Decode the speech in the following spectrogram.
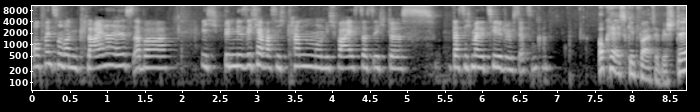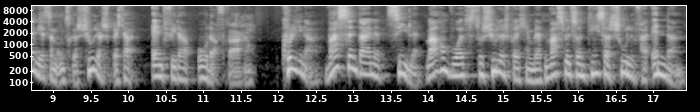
auch wenn es nur ein kleiner ist, aber ich bin mir sicher, was ich kann und ich weiß, dass ich das, dass ich meine Ziele durchsetzen kann. Okay, es geht weiter. Wir stellen jetzt an unsere Schülersprecher entweder oder Fragen. Colina, was sind deine Ziele? Warum wolltest du Schülersprecherin werden? Was willst du an dieser Schule verändern?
